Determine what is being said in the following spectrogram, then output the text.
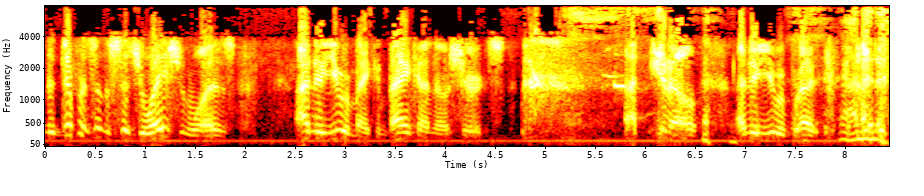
the difference in the situation was, I knew you were making bank on those shirts. you know, I knew you were. I did.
